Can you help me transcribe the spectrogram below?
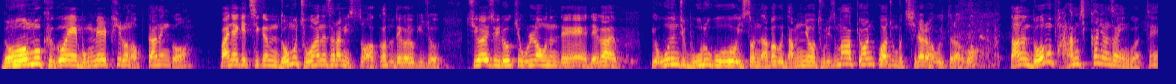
너무 그거에 목맬 필요는 없다는 거. 만약에 지금 너무 좋아하는 사람이 있어. 아까도 내가 여기 저 지하에서 이렇게 올라오는데 내가 오는지 모르고 있었나 봐 그 남녀 둘이서 막 껴안고 아주 뭐 지랄을 하고 있더라고. 나는 너무 바람직한 현상인 것 같아.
